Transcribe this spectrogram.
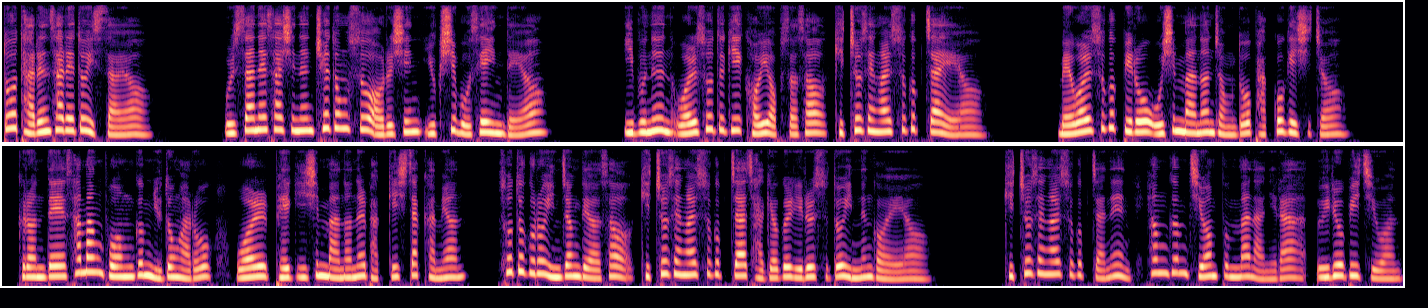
또 다른 사례도 있어요. 울산에 사시는 최동수 어르신 65세인데요. 이분은 월 소득이 거의 없어서 기초생활 수급자예요. 매월 수급비로 50만 원 정도 받고 계시죠. 그런데 사망보험금 유동화로 월 120만 원을 받기 시작하면 소득으로 인정되어서 기초생활수급자 자격을 잃을 수도 있는 거예요. 기초생활수급자는 현금 지원뿐만 아니라 의료비 지원,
